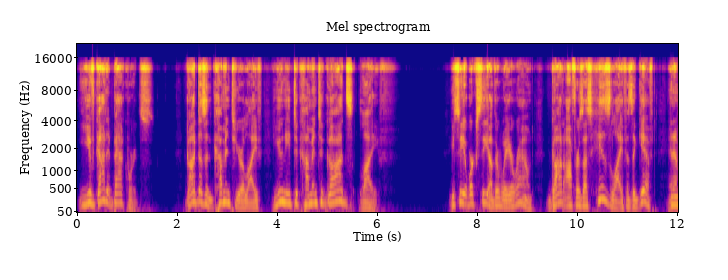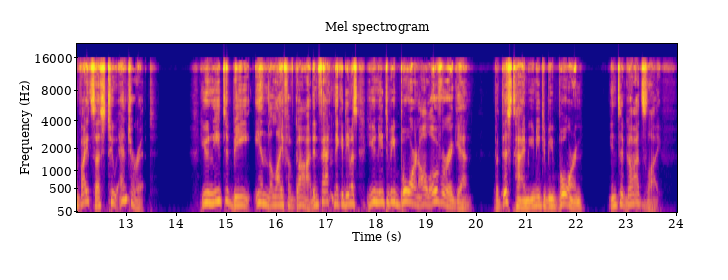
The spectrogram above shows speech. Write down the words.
You've got it backwards. God doesn't come into your life. You need to come into God's life. You see, it works the other way around. God offers us His life as a gift and invites us to enter it. You need to be in the life of God. In fact, Nicodemus, you need to be born all over again. But this time you need to be born into God's life.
